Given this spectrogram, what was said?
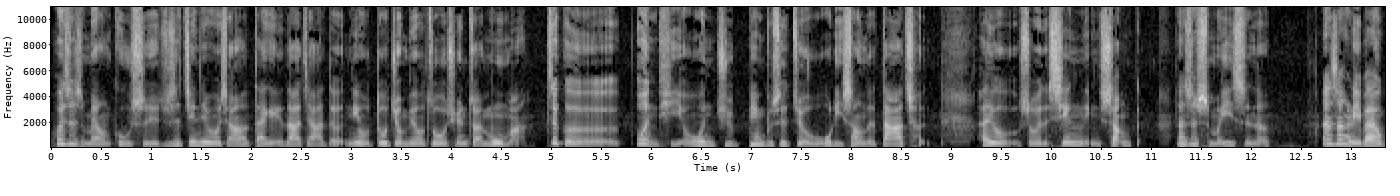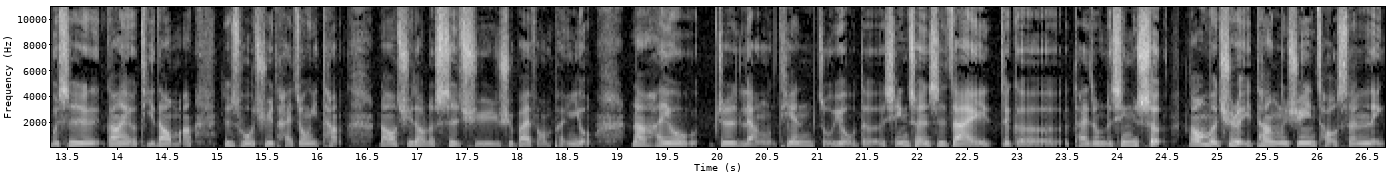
会是什么样的故事？也就是今天我想要带给大家的：你有多久没有做旋转木马？这个问题问句，并不是只有物理上的搭乘，还有所谓的心灵上的。那是什么意思呢？那上个礼拜我不是刚刚有提到嘛，就是我去台中一趟，然后去到了市区去拜访朋友。那还有就是两天左右的行程是在这个台中的新社，然后我们去了一趟薰衣草森林。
